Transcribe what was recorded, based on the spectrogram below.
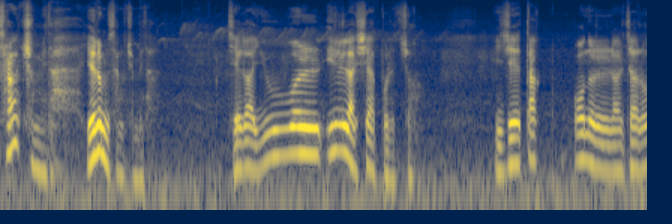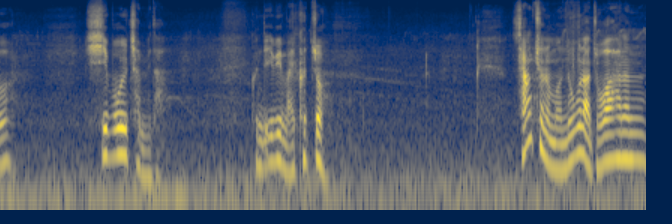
상추입니다. 여름 상추입니다. 제가 6월 1일 날 씨앗 뿌렸죠. 이제 딱 오늘 날짜로 15일 차입니다. 근데 입이 많이 컸죠. 상추는 뭐 누구나 좋아하는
